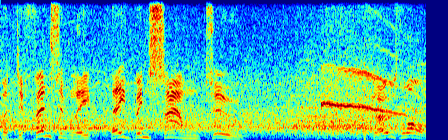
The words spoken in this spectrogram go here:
but defensively, they've been sound too. Goes long.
